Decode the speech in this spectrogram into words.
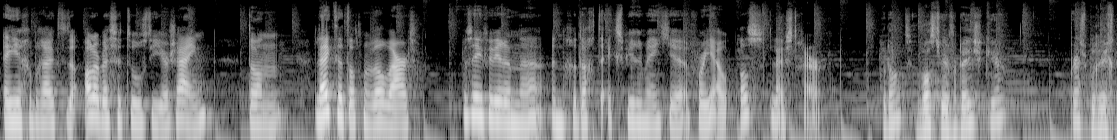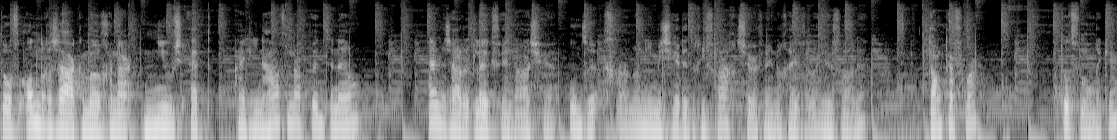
en je gebruikt de allerbeste tools die er zijn, dan lijkt het dat me wel waard. Dus even weer een, uh, een gedachte-experimentje voor jou als luisteraar. Bedankt, was het weer voor deze keer. Persberichten of andere zaken mogen naar nieuws.eileenhavenaar.nl En we zouden het leuk vinden als je onze geanonimiseerde drie vragen survey nog even wil invullen. Dank daarvoor. Tot de volgende keer.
